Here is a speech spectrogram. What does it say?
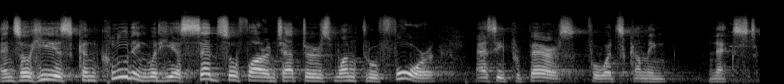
And so he is concluding what he has said so far in chapters 1 through 4 as he prepares for what's coming next.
